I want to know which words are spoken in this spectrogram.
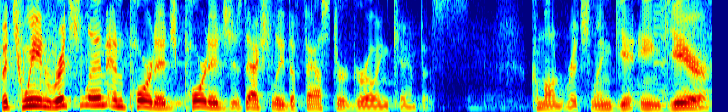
between Richland and Portage, Portage is actually the faster growing campus. Come on, Richland, get in gear.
